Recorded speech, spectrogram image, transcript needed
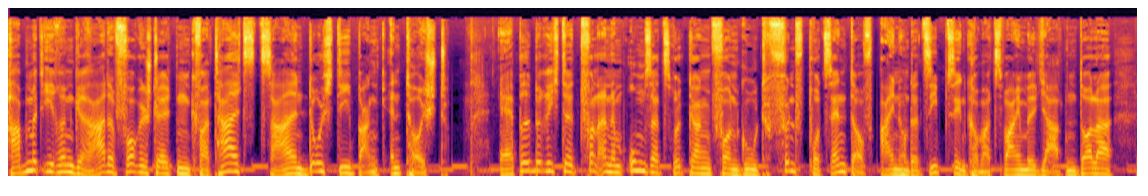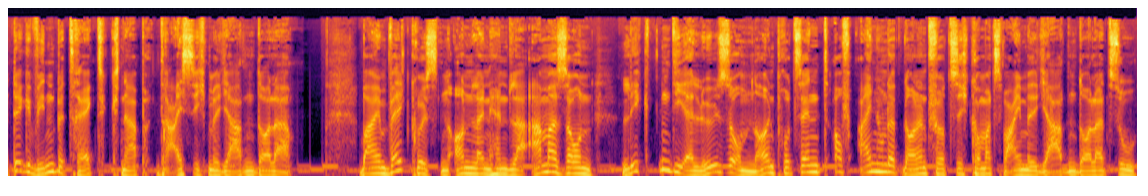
haben mit ihren gerade vorgestellten Quartalszahlen durch die Bank enttäuscht. Apple berichtet von einem Umsatzrückgang von gut 5% auf 117,2 Milliarden Dollar. Der Gewinn beträgt knapp 30 Milliarden Dollar. Beim weltgrößten Online-Händler Amazon legten die Erlöse um 9% auf 149,2 Milliarden Dollar zu.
